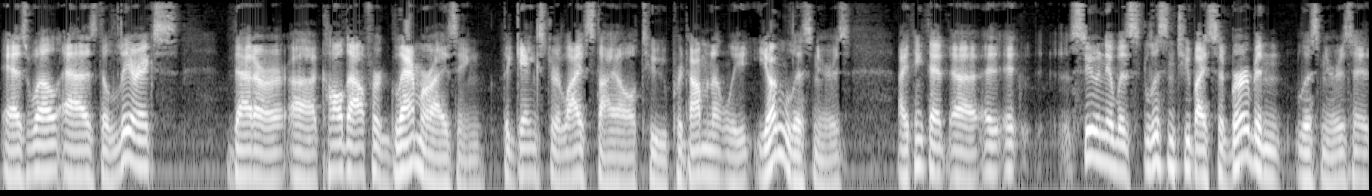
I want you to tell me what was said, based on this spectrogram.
as well as the lyrics that are uh, called out for glamorizing the gangster lifestyle to predominantly young listeners. I think that uh, it, soon it was listened to by suburban listeners, uh,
